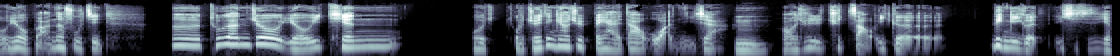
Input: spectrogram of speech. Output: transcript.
左右吧，那附近，嗯，突然就有一天，我我决定要去北海道玩一下，嗯，我去去找一个另一个，其实也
